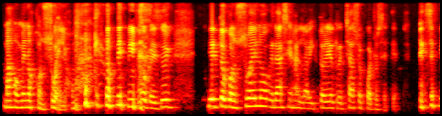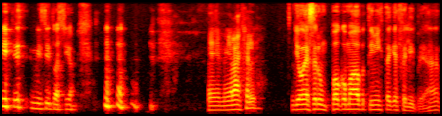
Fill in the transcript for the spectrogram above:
más o menos consuelo, Estoy cierto consuelo gracias a la victoria y el rechazo el 4 de septiembre. Esa es mi, situación. Eh, Miguel Ángel. Yo voy a ser un poco más optimista que Felipe, ¿ah?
